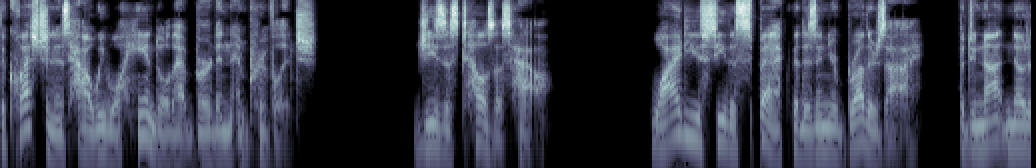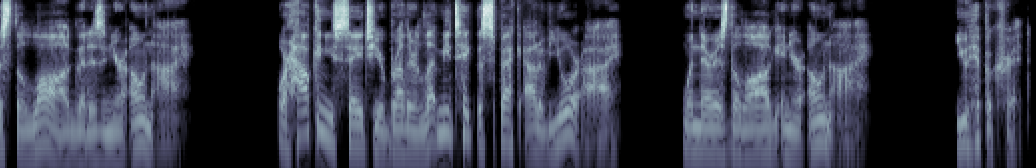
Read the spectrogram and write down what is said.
The question is how we will handle that burden and privilege. Jesus tells us how. Why do you see the speck that is in your brother's eye, but do not notice the log that is in your own eye? Or how can you say to your brother, Let me take the speck out of your eye, when there is the log in your own eye? You hypocrite,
